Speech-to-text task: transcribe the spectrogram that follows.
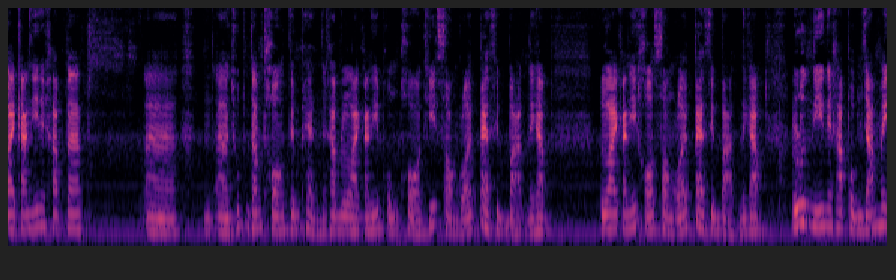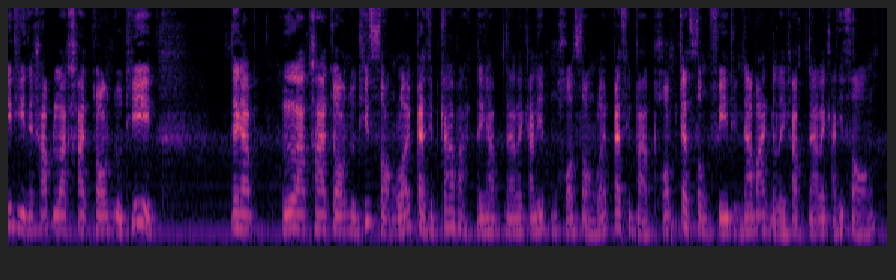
รายการนี้นะครับนะอ่าอ่าชุบน้ำทองเต็มแผ่นนะครับ รายการนี้ผมขอที่ 280 บาทนะครับ รายการนี้ขอ 280 บาทนะครับ รุ่นนี้นะครับผมย้ำให้อีกทีนะครับ ราคาจองอยู่ที่นะครับราคาจองอยู่ที่ 289 บาทนะครับนะรายการนี้ผมขอ 280 บาท พร้อมจัดส่งฟรีถึงหน้าบ้านกันเลยครับนะรายการที่ 2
